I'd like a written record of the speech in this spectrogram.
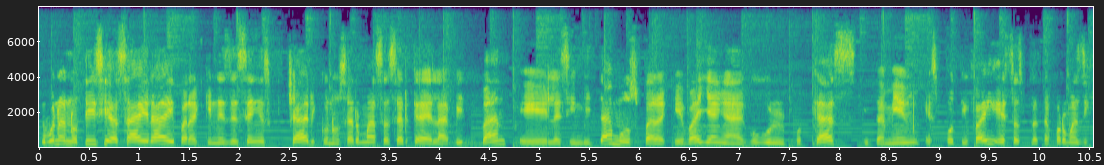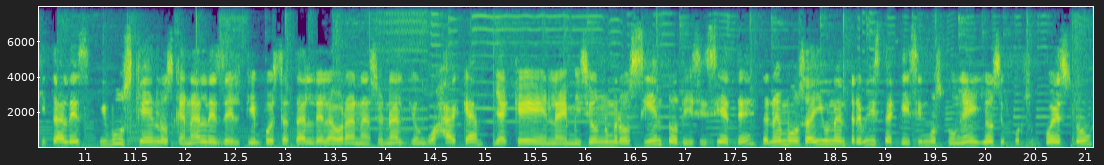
Qué buena noticia, Zaira, y para quienes deseen escuchar y conocer más acerca de la Beat Band, eh, les invitamos para que vayan a Google Podcast y también Spotify, estas plataformas digitales, y busquen los canales del tiempo estatal de la hora nacional Guión Oaxaca, ya que en la emisión número 117 tenemos ahí una entrevista que hicimos con ellos y por supuesto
